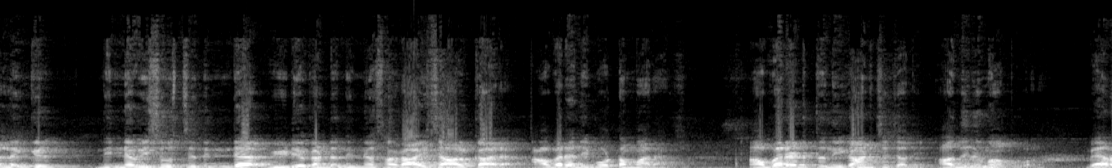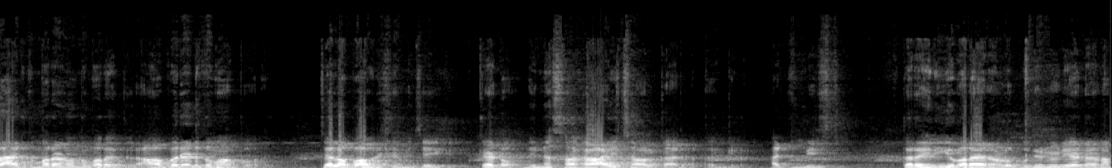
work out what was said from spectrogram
അല്ലെങ്കിൽ നിന്നെ വിശ്വസിച്ച് നിന്റെ വീഡിയോ കണ്ട് നിന്നെ സഹായിച്ച ആൾക്കാരെ അവരെ നീ പൊട്ടന്മാരാക്കി അവരെടുത്ത് നീ കാണിച്ച ചതി. അതിന് മാപ്പ് പറ. വേറെ ആർക്കും പറയണമെന്നും പറയത്തില്ല. അവരെടുത്ത് മാപ്പ് പറ. ചിലപ്പോൾ അവർ ക്ഷമിച്ചേക്കും. കേട്ടോ? നിന്നെ സഹായിച്ച ആൾക്കാരടുത്തെങ്കിലും അറ്റ്ലീസ്റ്റ് ഇത്ര എനിക്ക് പറയാനുള്ളൂ. പുതിയൊരു വീഡിയോ ആയിട്ട്.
